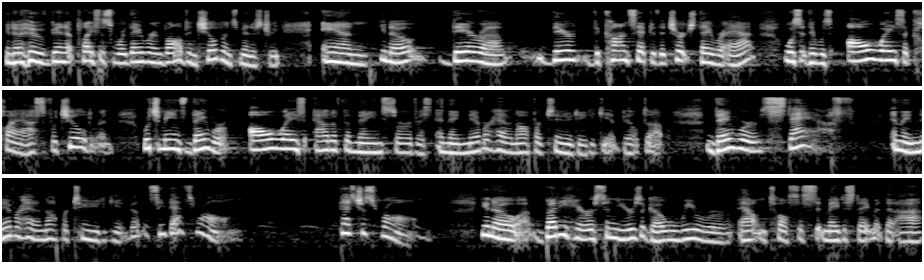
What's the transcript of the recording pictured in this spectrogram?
you know, who've been at places where they were involved in children's ministry. And, you know, their, uh, their, the concept of the church they were at was that there was always a class for children, which means they were always out of the main service and they never had an opportunity to get built up. They were staff and they never had an opportunity to get built up. See, that's wrong. That's just wrong. You know, Buddy Harrison years ago when we were out in Tulsa made a statement that I,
